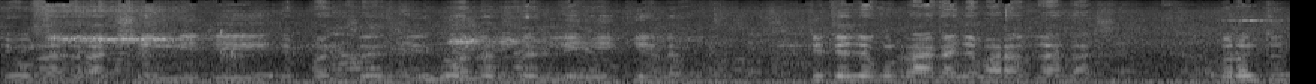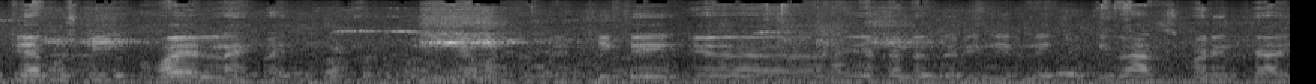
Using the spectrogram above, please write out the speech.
शिवराज राक्षेंनी जी पंचांची कॉलर धरली हे केलं ती त्याच्याकडून रागाच्या भरात झाला असेल. परंतु त्या गोष्टी व्हायला नाही पाहिजे. म्हणून मी म्हणतो आहे, ठीक आहे अं, एखादा जरी निर्णय चुकीचा आजपर्यंत काय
